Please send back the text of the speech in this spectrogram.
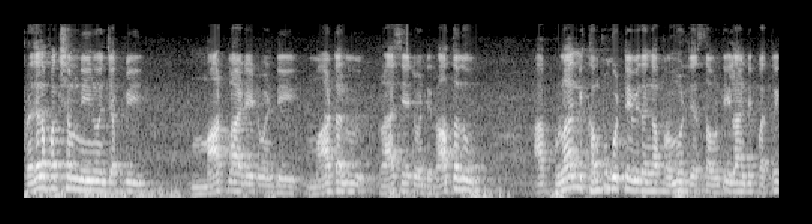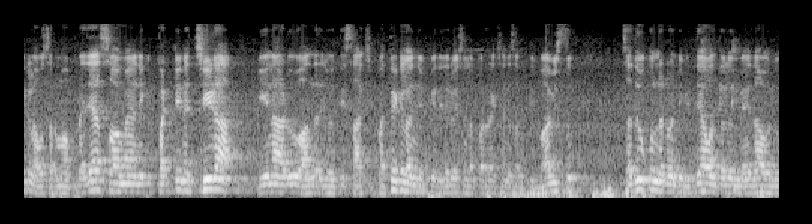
ప్రజల పక్షం నేను అని చెప్పి మాట్లాడేటువంటి మాటలు రాసేటువంటి రాతలు ఆ కులాన్ని కంపు కొట్టే విధంగా ప్రమోట్ చేస్తూ ఉంటే ఇలాంటి పత్రికలు అవసరమా? ప్రజాస్వామ్యానికి పట్టిన చీడ ఈనాడు ఆంధ్రజ్యోతి సాక్షి పత్రికలు అని చెప్పి రిజర్వేషన్ల పరిరక్షణ సమితి భావిస్తూ చదువుకున్నటువంటి విద్యావంతులు మేధావులు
